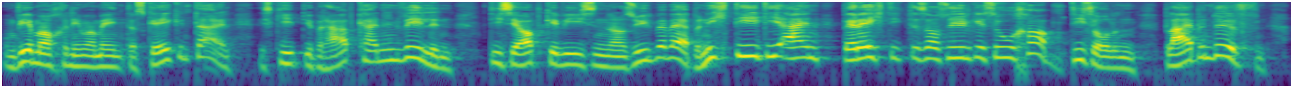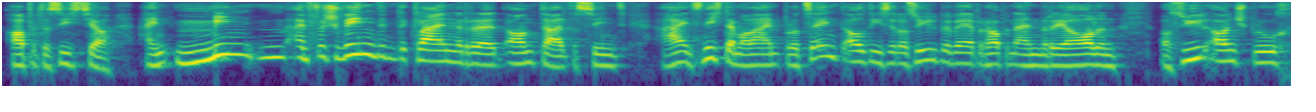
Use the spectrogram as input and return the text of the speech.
Und wir machen im Moment das Gegenteil. Es gibt überhaupt keinen Willen, diese abgewiesenen Asylbewerber, nicht die, die ein berechtigtes Asylgesuch haben, die sollen bleiben dürfen. Aber das ist ja ein, min, ein verschwindender kleiner Anteil Anteil, das sind eins, nicht einmal ein Prozent all dieser Asylbewerber haben einen realen Asylanspruch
